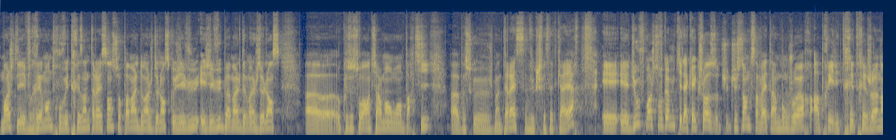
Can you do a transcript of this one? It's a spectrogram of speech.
Moi je l'ai vraiment trouvé très intéressant sur pas mal de matchs de lance que j'ai vu. Et j'ai vu pas mal de matchs de lance euh, que ce soit entièrement ou en partie euh, parce que je m'intéresse vu que je fais cette carrière. Et, et Diouf moi je trouve quand même qu'il a quelque chose. Tu, sens que ça va être un bon joueur. Après il est très très jeune.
